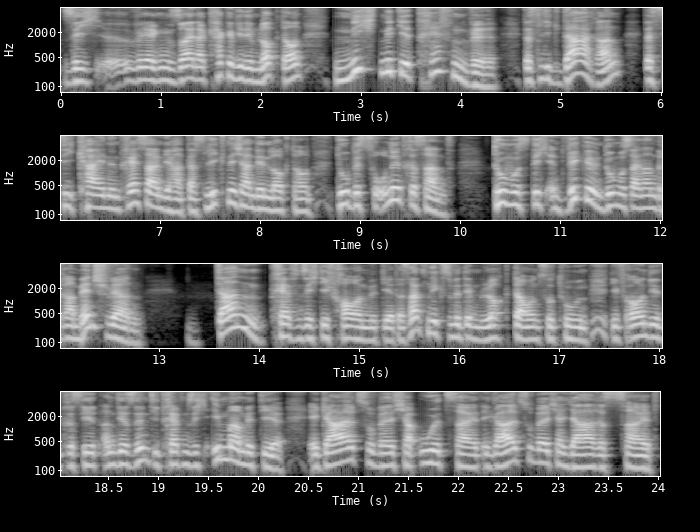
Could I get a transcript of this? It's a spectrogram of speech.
sich äh, wegen so einer Kacke wie dem Lockdown nicht mit dir treffen will. Das liegt daran, dass sie kein Interesse an dir hat. Das liegt nicht an den Lockdown. Du bist zu uninteressant. Du musst dich entwickeln, du musst ein anderer Mensch werden dann treffen sich die Frauen mit dir. Das hat nichts mit dem Lockdown zu tun. Die Frauen, die interessiert an dir sind, die treffen sich immer mit dir. Egal zu welcher Uhrzeit, egal zu welcher Jahreszeit,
